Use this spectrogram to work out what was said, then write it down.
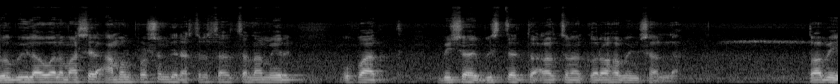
রবিউল মাসের আমল প্রসঙ্গে রাসুল সাল্লামের উপাত বিষয়ে বিস্তারিত আলোচনা করা হবে ইনশাল্লাহ তবে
